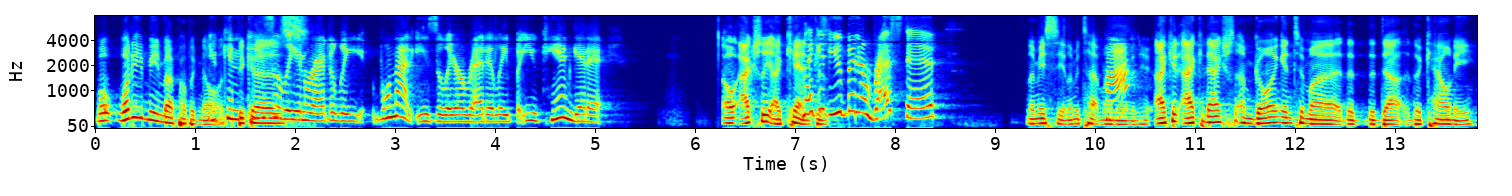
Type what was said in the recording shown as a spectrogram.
Well, what do you mean by public knowledge? You can because easily and readily, well, not easily or readily, but you can get it. oh, actually, I can. Like 'cause- if you've been arrested, let me see. Let me type my Huh? name in here. I can I can actually. I'm going into my the the da- the county.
